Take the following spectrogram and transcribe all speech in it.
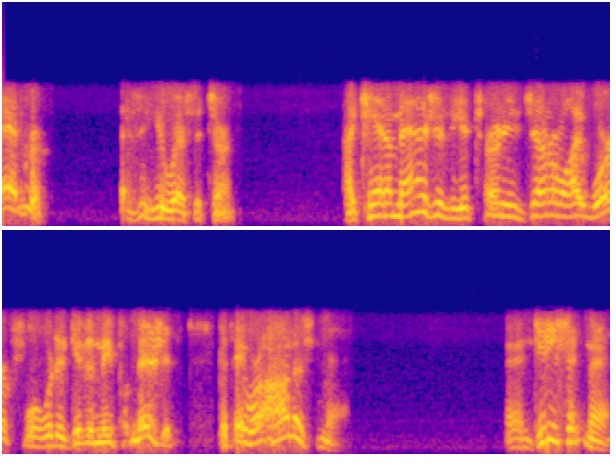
ever as a U.S. attorney. I can't imagine the attorney general I worked for would have given me permission, but they were honest men and decent men.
